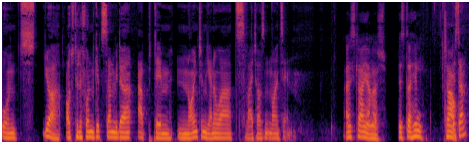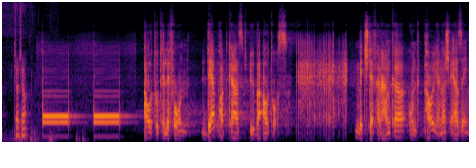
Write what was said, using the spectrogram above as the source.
Und ja, Autotelefon gibt's dann wieder ab dem 9. Januar 2019. Alles klar, Janosch. Bis dahin. Ciao. Bis dann. Ciao, ciao. Autotelefon, der Podcast über Autos. Mit Stefan Anker und Paul Janosch Ersing.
